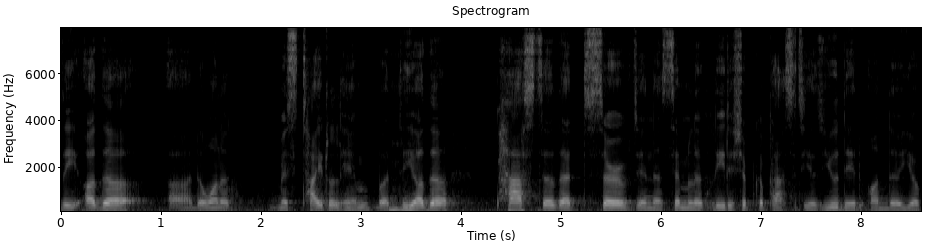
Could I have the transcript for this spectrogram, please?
the other, uh, I don't want to mistitle him, but mm -hmm. the mm-hmm. other pastor that served in a similar leadership capacity as you did under your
